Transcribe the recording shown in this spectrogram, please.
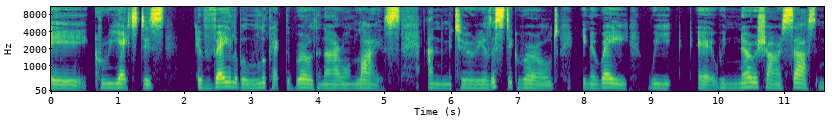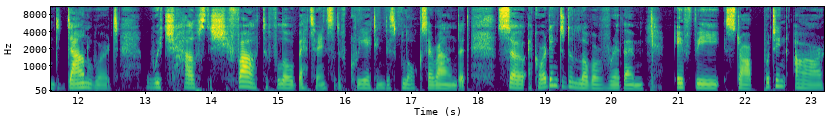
uh, creates this available look at the world and our own lives. And the materialistic world in a way we uh, we nourish ourselves in the downward which helps the shifa to flow better instead of creating these blocks around it. So according to the law of rhythm if we start putting our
